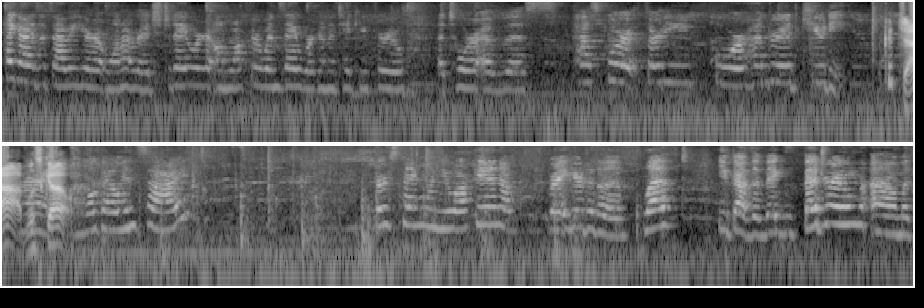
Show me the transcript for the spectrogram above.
Hey guys, it's Abby here at Walnut Ridge. Today we're on Walkthrough Wednesday. We're going to take you through a tour of this Passport 3400 QD. Good job. All Let's right, go. and We'll go inside. First thing when you walk in, up right here to the left, you've got the big bedroom um, with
